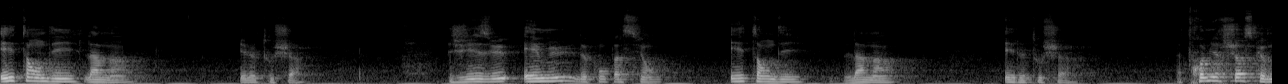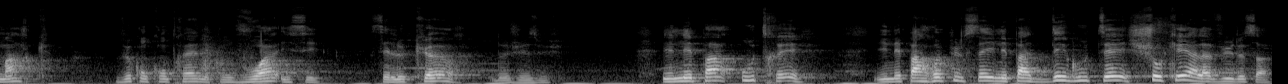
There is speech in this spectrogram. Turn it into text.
étendit la main et le toucha. Jésus, ému de compassion, étendit la main et le toucha. La première chose que Marc veut qu'on comprenne et qu'on voit ici, c'est le cœur de Jésus. Il n'est pas outré, il n'est pas repulsé, il n'est pas dégoûté, choqué à la vue de ça.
